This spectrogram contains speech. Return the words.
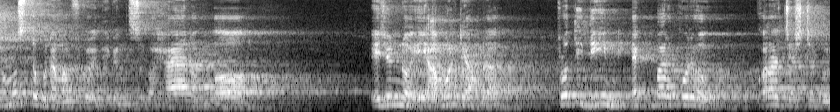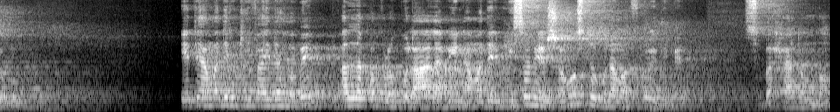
সমস্ত গুণা মাফ করে দিবেন, সুবহানাল্লাহ। এই জন্য এই আমলটি আমরা প্রতিদিন একবার করেও করার চেষ্টা করব। এতে আমাদের কি ফায়দা হবে? আল্লাহ পাক রব্বুল আলামিন আমাদের পিছনের সমস্ত গুণা মাফ করে দিবেন, সুবহানাল্লাহ।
